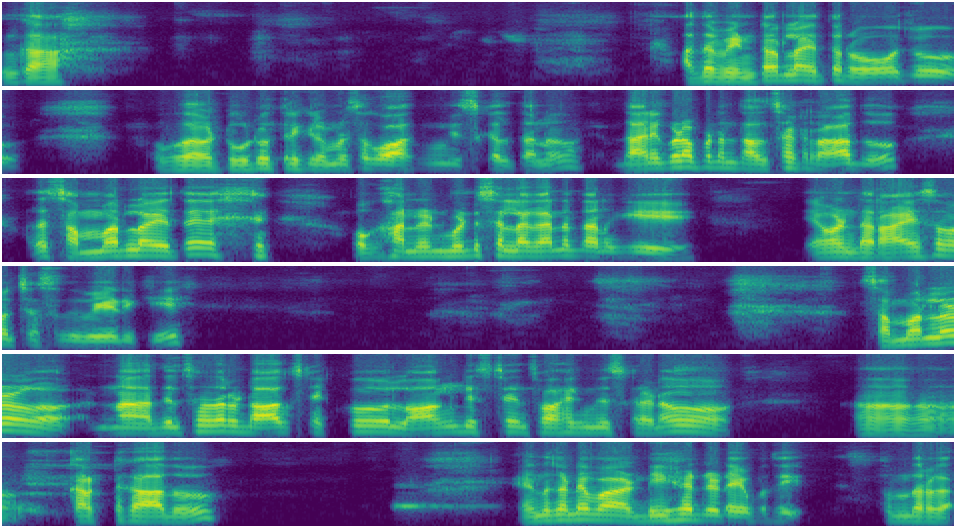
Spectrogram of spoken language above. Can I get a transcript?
ఇంకా అదే వింటర్లో అయితే రోజు ఒక two to three kilometres walking తీసుకెళ్తాను. దానికి కూడా అప్పుడు అంత అలసట రాదు. అదే సమ్మర్లో అయితే ఒక హండ్రెడ్ మీటర్స్ వెళ్ళగానే దానికి ఏమంటారు ఆయాసం వచ్చేస్తుంది వేడికి. సమ్మర్లో నా తెలిసిన డాగ్స్ ఎక్కువ లాంగ్ డిస్టెన్స్ వాకింగ్ తీసుకెళ్ళడం కరెక్ట్ కాదు. ఎందుకంటే డీహైడ్రేట్ అయిపోతాయి తొందరగా.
